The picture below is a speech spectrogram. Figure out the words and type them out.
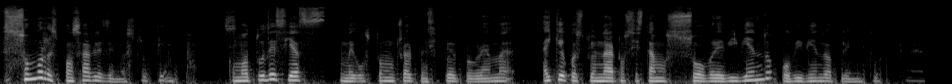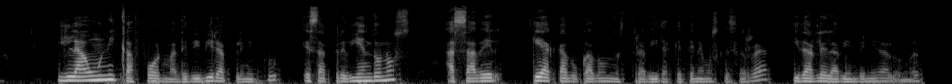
Somos responsables de nuestro tiempo. Como tú decías, me gustó mucho al principio del programa, hay que cuestionarnos si estamos sobreviviendo o viviendo a plenitud. Y la única forma de vivir a plenitud es atreviéndonos a saber qué ha caducado en nuestra vida, que tenemos que cerrar y darle la bienvenida a lo nuevo.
